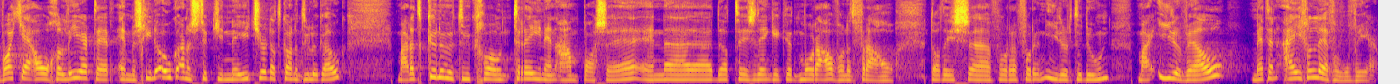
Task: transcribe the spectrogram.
wat jij al geleerd hebt. En misschien ook aan een stukje nature. Dat kan natuurlijk ook. Maar dat kunnen we natuurlijk gewoon trainen en aanpassen. Hè? En dat is denk ik het moraal van het verhaal. Dat is voor, voor een ieder te doen. Maar ieder wel met een eigen level weer.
